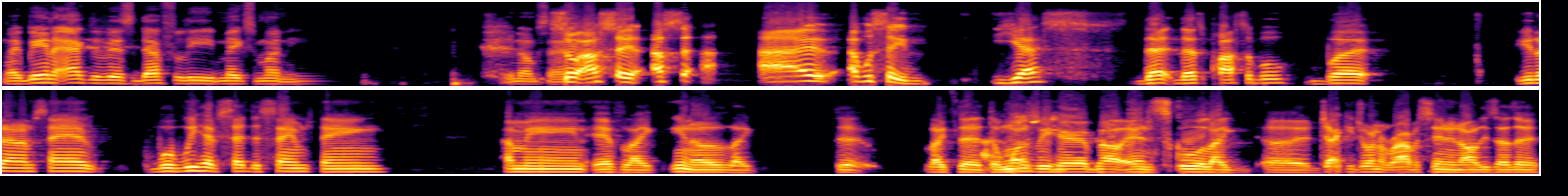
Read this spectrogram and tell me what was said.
Like being an activist definitely makes money. You know what I'm saying? So I'll say, I'll say, I I would say yes, that that's possible, but you know what I'm saying. Would we have said the same thing? I mean, if like you know, like the like the the I ones we mostly- hear about in school, like uh, Jackie Jordan Robinson and all these other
